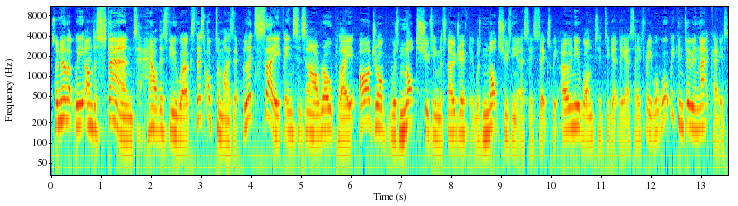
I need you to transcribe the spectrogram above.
So now that we understand how this view works, let's optimize it. Let's say, for instance, in our role play, our job was not shooting the snowdrift, it was not shooting the SA6, we only wanted to get the SA3. Well, what we can do in that case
